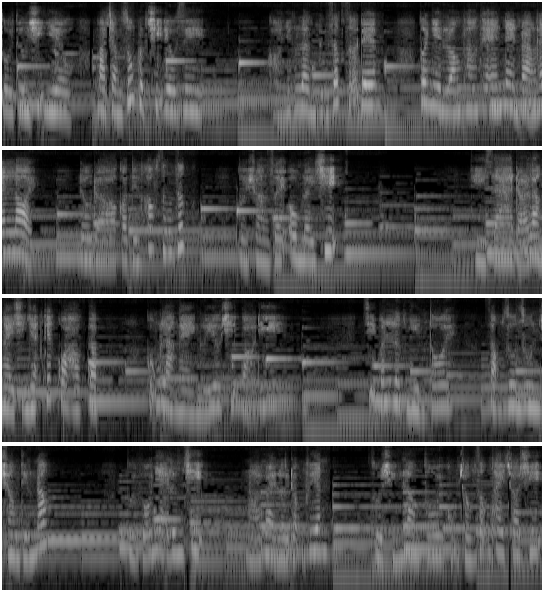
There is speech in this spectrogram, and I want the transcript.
Tôi thương chị nhiều mà chẳng giúp được chị điều gì. Có những lần đứng giấc giữa đêm, tôi nhìn loáng thoáng thấy ánh đèn vàng len lỏi. Đâu đó có tiếng khóc rưng rức. Tôi choàng dậy ôm lấy chị. Thì ra đó là ngày chị nhận kết quả học tập, cũng là ngày người yêu chị bỏ đi. Chị bất lực nhìn tôi, giọng run run trong tiếng nấc. Tôi vỗ nhẹ lưng chị, nói vài lời động viên, dù chính lòng tôi cũng trống rỗng thay cho chị.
